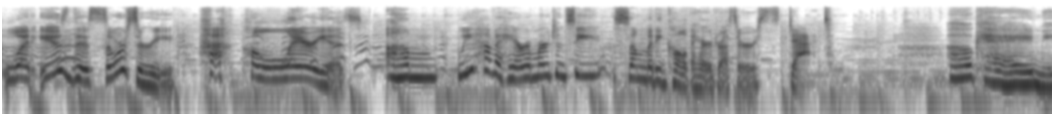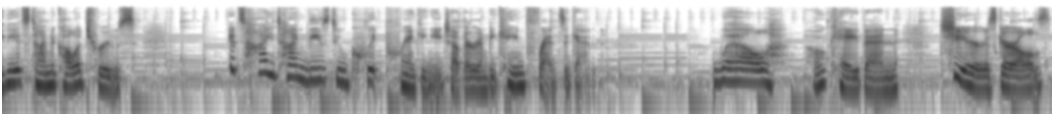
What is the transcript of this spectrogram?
What is this sorcery? Ha, hilarious. Um, we have a hair emergency. Somebody call the hairdresser. Stat. Okay, maybe it's time to call a truce. It's high time these two quit pranking each other and became friends again. Well, okay then. Cheers, girls.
